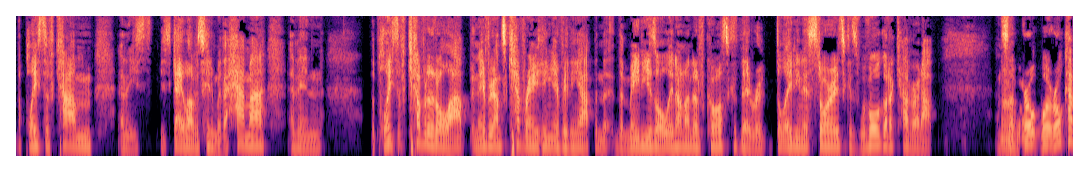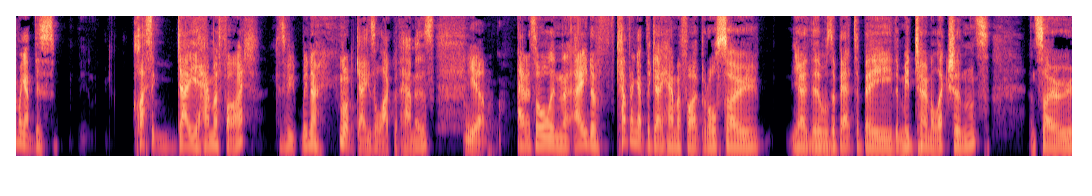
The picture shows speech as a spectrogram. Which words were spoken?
the police have come, and his his gay lover's hit him with a hammer, and then the police have covered it all up, and everyone's covering everything everything up, and the, the media's all in on it, of course, because they're re- deleting their stories because we've all got to cover it up, and so Hmm. we're all, we're all covering up this classic gay hammer fight because we, we know what gays are like with hammers Yeah. and it's all in the aid of covering up the gay hammer fight, but also, you know, there was about to be the midterm elections. And so,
